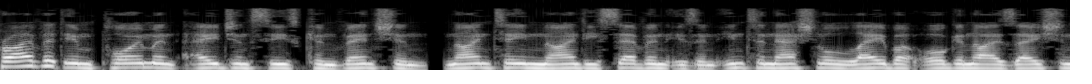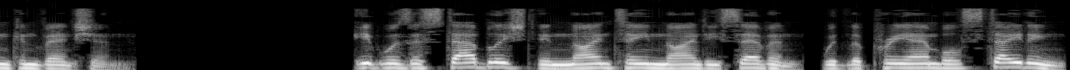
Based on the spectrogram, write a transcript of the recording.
Private Employment Agencies Convention, 1997 is an international labor organization convention. It was established in 1997, with the preamble stating,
